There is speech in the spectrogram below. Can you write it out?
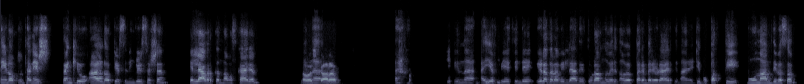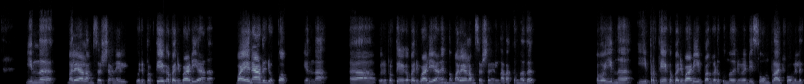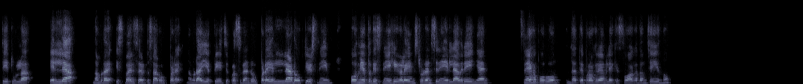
നന്ദി doctor Dhanesh. Thank you all doctors in English session എല്ലാവർക്കും നമസ്കാരം. നമസ്കാരം. ഇന്ന് ഐ എഫ് പി എച്ചിന്റെ ഇടതടവില്ലാതെ തുടർന്നു വരുന്ന വെബ് പരമ്പരയുടെ ആയിരത്തി നാനൂറ്റി മുപ്പത്തി മൂന്നാം ദിവസം. ഇന്ന് മലയാളം സെഷനിൽ ഒരു പ്രത്യേക പരിപാടിയാണ്. വയനാടിനൊപ്പം എന്ന ഒരു പ്രത്യേക പരിപാടിയാണ് ഇന്ന് മലയാളം സെഷനിൽ നടക്കുന്നത്. അപ്പോൾ ഇന്ന് ഈ പ്രത്യേക പരിപാടിയിൽ പങ്കെടുക്കുന്നതിന് വേണ്ടി സൂം പ്ലാറ്റ്ഫോമിൽ എത്തിയിട്ടുള്ള എല്ലാ നമ്മുടെ ഇസ്മായിൽ സേട്ട് സാർ ഉൾപ്പെടെ നമ്മുടെ I F P H president ഉൾപ്പെടെ എല്ലാ ഡോക്ടേഴ്സിനെയും ഹോമിയോപ്പതി സ്നേഹികളെയും സ്റ്റുഡൻസിനെയും എല്ലാവരെയും ഞാൻ സ്നേഹപൂർവം ഇന്നത്തെ പ്രോഗ്രാമിലേക്ക് സ്വാഗതം ചെയ്യുന്നു.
